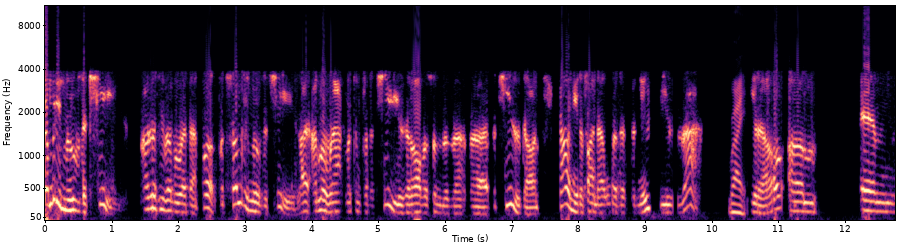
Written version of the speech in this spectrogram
Somebody moved the cheese. I don't know if you've ever read that book, but somebody moved the cheese. I, I'm a rat looking for the cheese, and all of a sudden the, the, the, the cheese is gone. Now I need to find out where the, the new cheese is at Right. you know um and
